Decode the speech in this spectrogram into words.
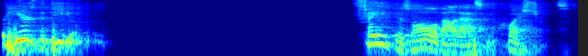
But here's the deal faith is all about asking questions.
